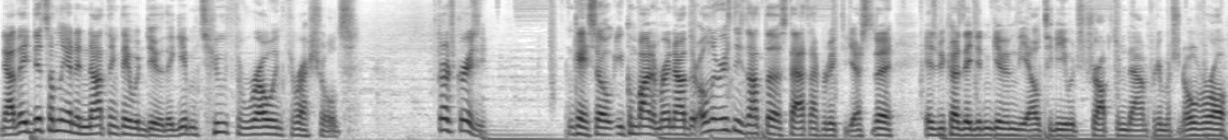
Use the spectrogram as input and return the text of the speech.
Now, they did something I did not think they would do. They gave him two throwing thresholds. This crazy. Okay, so you combine them right now. The only reason he's not the stats I predicted yesterday is because they didn't give him the LTD, which dropped him down pretty much an overall,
